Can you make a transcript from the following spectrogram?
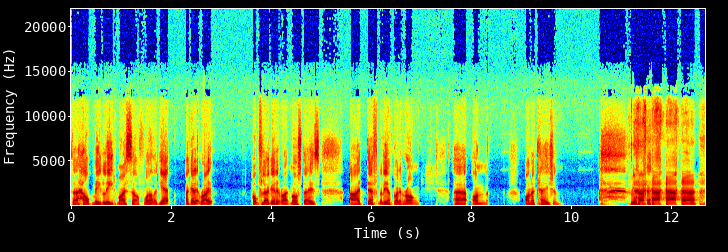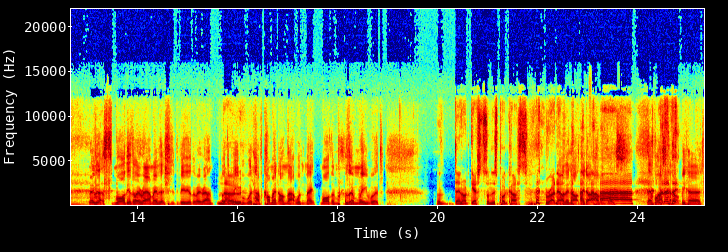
that help me lead myself well. And yet, I get it right. Hopefully, I get it right most days. I definitely have got it wrong uh, on on occasion. Maybe that's more the other way around. Maybe that should be the other way around. Other people would have comment on that, wouldn't they? More than than we would. Well, they're not guests on this podcast right now. No, they're not. They don't have a voice. Their voice cannot think- be heard.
